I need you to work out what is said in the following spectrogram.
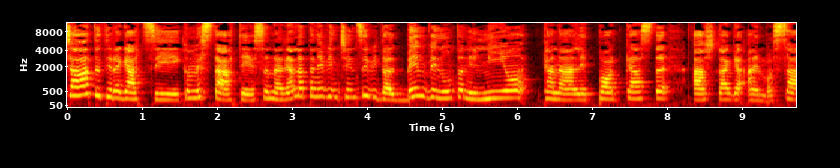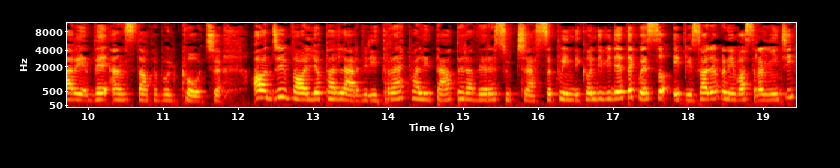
Ciao a tutti ragazzi, come state? Sono Arianna Tania Vincenzi e vi do il benvenuto nel mio canale podcast hashtag a imbossare The Unstoppable Coach. Oggi voglio parlarvi di tre qualità per avere successo, quindi condividete questo episodio con i vostri amici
